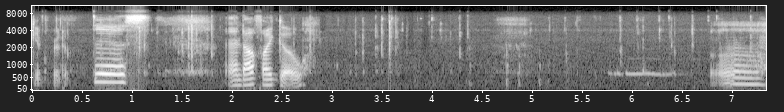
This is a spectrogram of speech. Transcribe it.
get rid of this, and off I go. Boom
